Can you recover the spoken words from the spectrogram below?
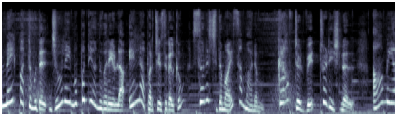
മെയ് പത്ത് മുതൽ ജൂലൈ മുപ്പത്തിയൊന്ന് വരെയുള്ള എല്ലാ പർച്ചേസുകൾക്കും സുനിശ്ചിതമായ സമ്മാനം. ക്രാഫ്റ്റഡ് വിത്ത് ട്രഡീഷണൽ ആമിയ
